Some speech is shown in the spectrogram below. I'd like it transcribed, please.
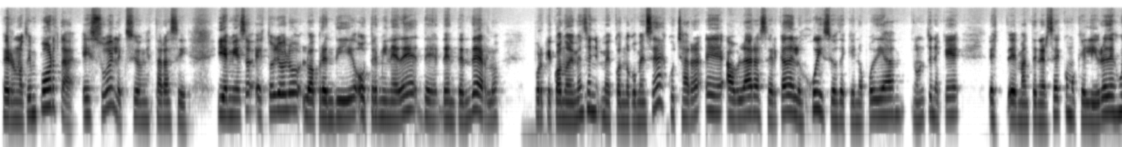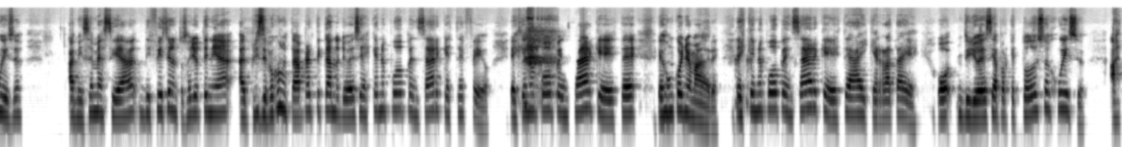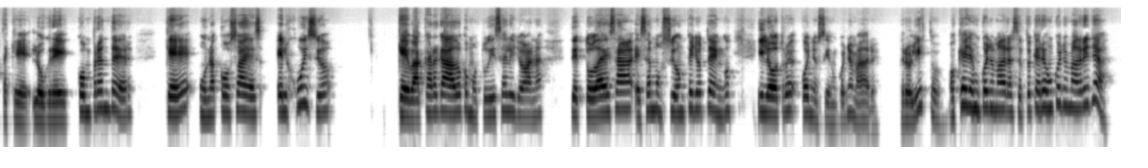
pero no te importa, es su elección estar así. Y en mí eso, esto yo lo, lo aprendí o terminé de, de, entenderlo, porque cuando, me, me cuando comencé a escuchar eh, hablar acerca de los juicios, de que no podía, uno tenía que este, mantenerse como que libre de juicios, a mí se me hacía difícil, entonces yo tenía, al principio cuando estaba practicando, yo decía, es que no puedo pensar que este es feo, es que no puedo pensar que este es un coño madre, es que no puedo pensar que este, ay, qué rata es. O yo decía, porque todo eso es juicio, hasta que logré comprender que una cosa es el juicio que va cargado, como tú dices, Joana, de toda esa, esa emoción que yo tengo, y lo otro es, coño, sí, es un coño madre, pero listo, ok, es un coño madre, acepto que eres un coño madre ya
